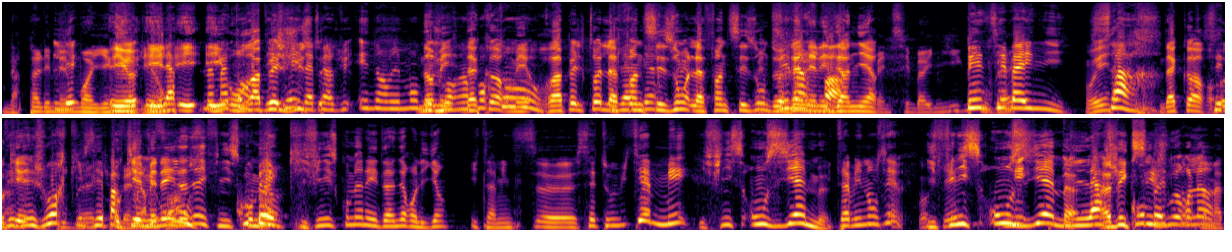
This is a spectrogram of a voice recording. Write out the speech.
n'a pas les Les- mêmes moyens et- que et- et- on rappelle déjà, il a juste- perdu énormément de Non mais joueurs d'accord, importants. mais rappelle-toi de la Il fin de perdu- saison, la fin de saison de Rennes l'année dernière. Ben Sebaini, Ben Oui. Sarr, D'accord, c'était ok. des joueurs qui faisaient partie Ok, mais de l'année dernière, ils finissent Koubek. combien Ils finissent combien l'année dernière en Ligue 1 Ils terminent euh, 7 ou 8e, mais Ils finissent 11e. ils terminent 11e. Ils ok. finissent Mais 11e ils lâchent avec ces complètement- joueurs-là.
